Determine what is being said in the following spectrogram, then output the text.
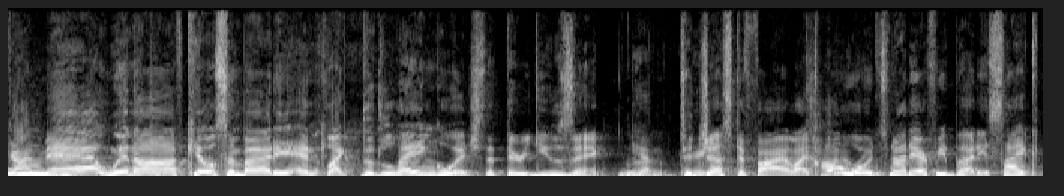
got mad, went off, killed somebody, and like the language that they're using Yeah. to Very justify, like, oh, well, it's not everybody. It's like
